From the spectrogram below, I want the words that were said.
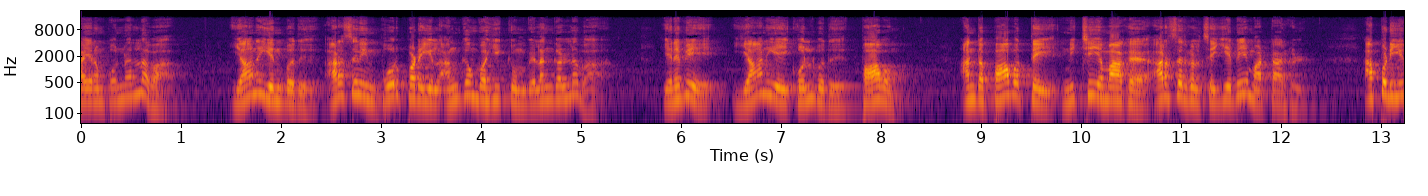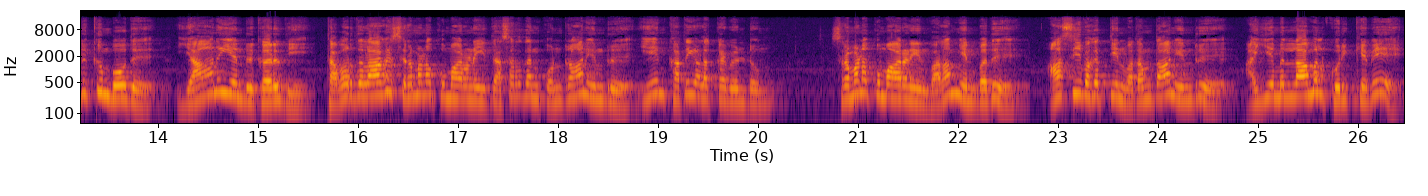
ஆயிரம் பொன் அல்லவா? யானை என்பது அரசனின் போர்ப்படையில் அங்கம் வகிக்கும் விலங்கல்லவா? எனவே யானையை கொல்வது பாவம். அந்த பாவத்தை நிச்சயமாக அரசர்கள் செய்யவே மாட்டார்கள். அப்படி இருக்கும்போது யானை என்று கருதி தவறுதலாக சிரமணகுமாரனை தசரதன் கொன்றான் என்று ஏன் கதை அளக்க வேண்டும்? சிரமணகுமாரனின் வதம் என்பது ஆசீவகத்தின் வதம்தான் என்று ஐயமில்லாமல் குறிக்கவே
